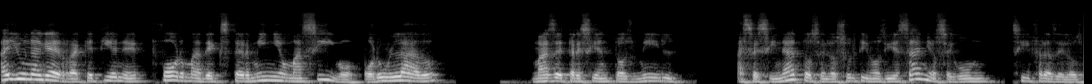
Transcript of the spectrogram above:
hay una guerra que tiene forma de exterminio masivo, por un lado, más de 300 mil asesinatos en los últimos 10 años, según cifras de los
